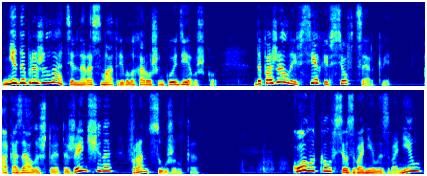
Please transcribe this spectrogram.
недоброжелательно рассматривала хорошенькую девушку, да, пожалуй, всех и все в церкви. Оказалось, что эта женщина — француженка. Колокол все звонил и звонил,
